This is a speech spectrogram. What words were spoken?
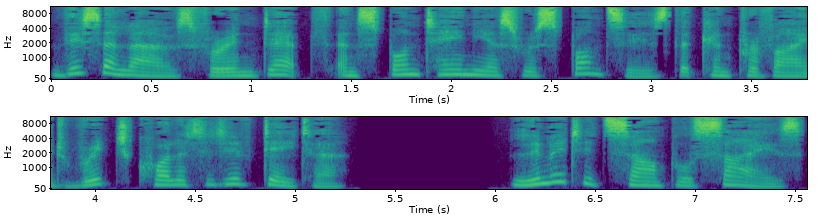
This allows for in depth and spontaneous responses that can provide rich qualitative data. Limited sample size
